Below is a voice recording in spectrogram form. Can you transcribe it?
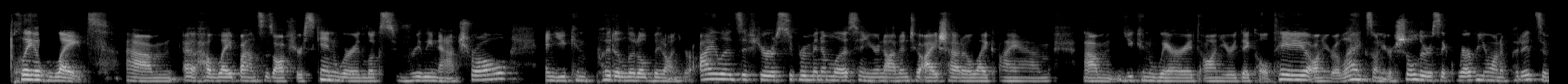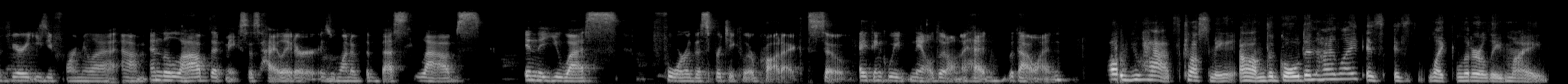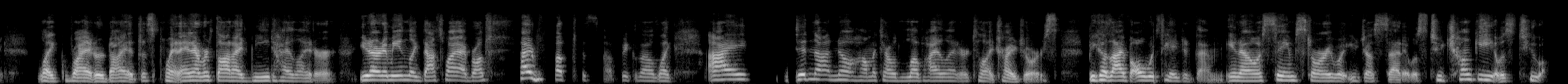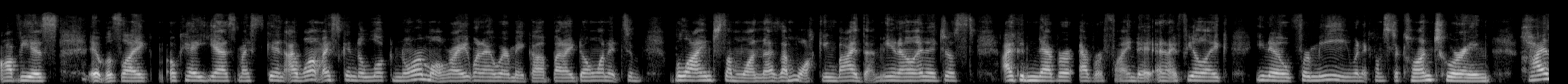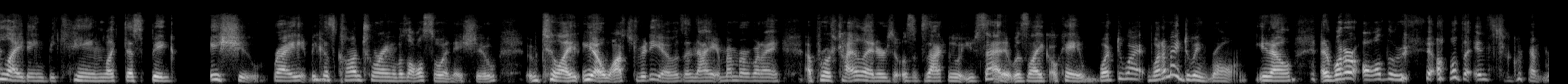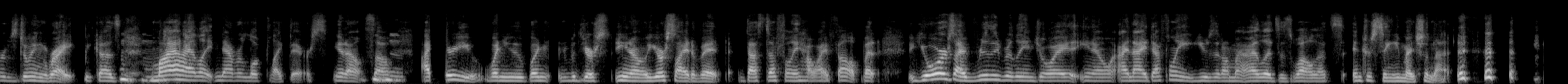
play of light, um, uh, how light bounces off your skin, where it looks really natural. And you can put a little bit on your eyelids if you're super minimalist and you're not into eyeshadow like I am. Um, you can wear it on your décolleté, on your legs, on your shoulders, like wherever you want to put it. It's a very easy formula. Um, and the lab that makes this highlighter is one of the best labs in the US for this particular product. So I think we nailed it on the head with that one. Oh, you have, trust me. Um, the golden highlight is is like literally my like ride or die at this point. I never thought I'd need highlighter. You know what I mean? Like that's why I brought I brought this up because I was like, I did not know how much I would love highlighter till I tried yours because I've always hated them. You know, same story what you just said. It was too chunky, it was too obvious. It was like, okay, yes, my skin, I want my skin to look normal, right? When I wear makeup, but I don't want it to blind someone as I'm walking by them, you know, and it just I could never ever find it. And I feel like, you know, for me when it comes to contouring, highlighting became like this big issue, right? Because mm-hmm. contouring was also an issue until I, you know, watched videos. And I remember when I approached highlighters, it was exactly what you said. It was like, okay, what do I, what am I doing wrong? You know, and what are all the, all the Instagrammers doing right? Because mm-hmm. my highlight never looked like theirs, you know? So mm-hmm. I hear you when you, when with your, you know, your side of it, that's definitely how I felt. But yours, I really, really enjoy, you know, and I definitely use it on my eyelids as well. That's interesting. You mentioned that.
